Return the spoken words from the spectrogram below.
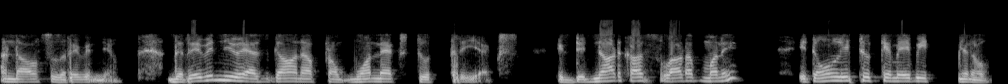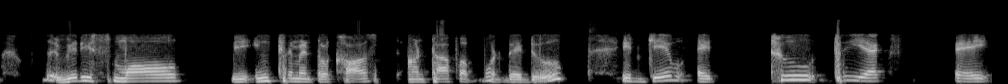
and also the revenue. The revenue has gone up from 1x to 3x. It did not cost a lot of money. It only took a maybe, you know, very small the incremental cost on top of what they do. It gave a two, three x a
